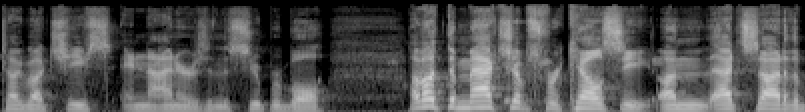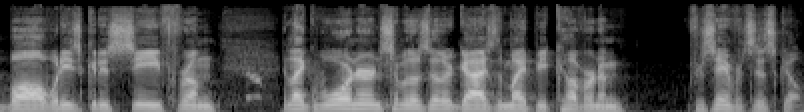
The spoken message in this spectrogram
talking about Chiefs and Niners in the Super Bowl. How about the matchups for Kelce on that side of the ball? What he's going to see from like Warner and some of those other guys that might be covering him for San Francisco.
